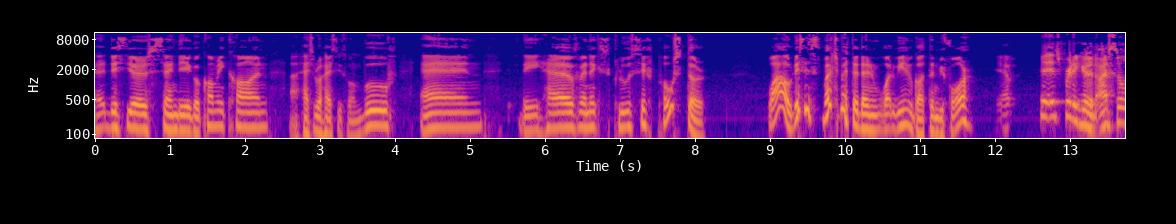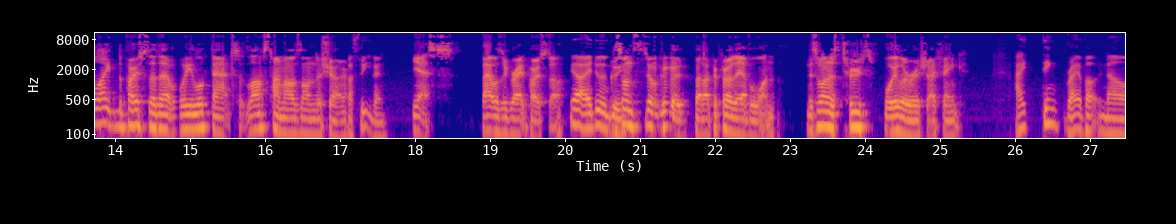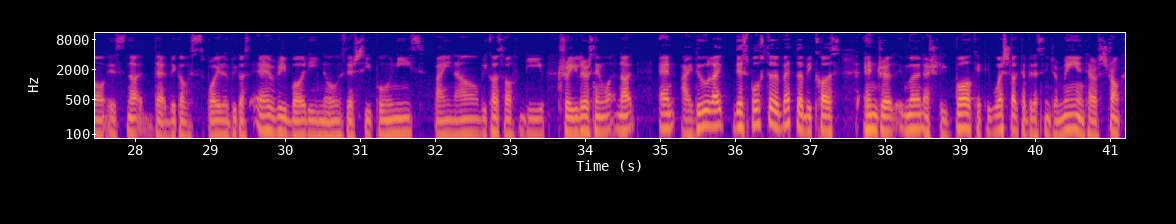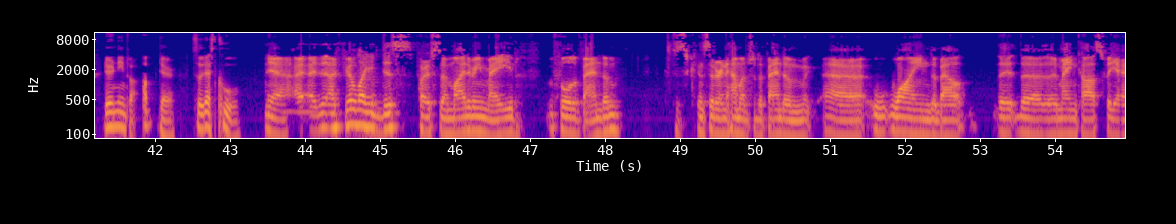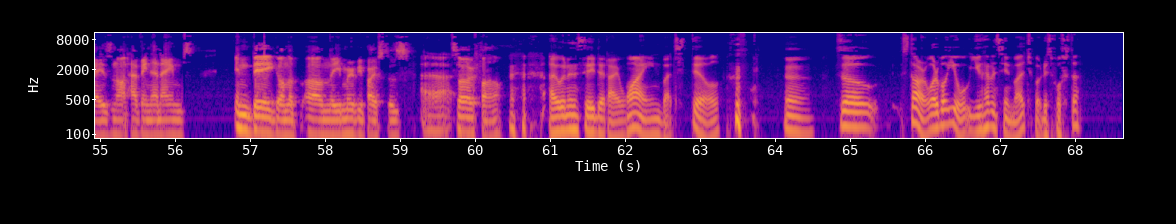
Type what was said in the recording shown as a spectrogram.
at this year's San Diego Comic Con, uh, Hasbro has its own booth, and they have an exclusive poster. Wow, this is much better than what we've gotten before. Yep. It's pretty good. I still like the poster that we looked at last time I was on the show. Last week then. Yes, that was a great poster. Yeah, I do agree. This one's still good, but I prefer the other one. This one is too spoilerish, I think. I think right about now it's not that big of a spoiler because everybody knows they're sea ponies by now because of the trailers and whatnot. And I do like this poster better because Andrea Libman, Ashley Ball, Cathy Weseluck, Tabitha St. Germain, and Tara Strong, their names are up there. So that's cool. Yeah, I, I, feel like this poster might have been made for the fandom, considering how much of the fandom uh, whined about the, the, the main cast is not having their names in big on the on the movie posters Uh, so far. I wouldn't say that I whine, but still. Uh, so, Star, what about you? You haven't seen much about this poster?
